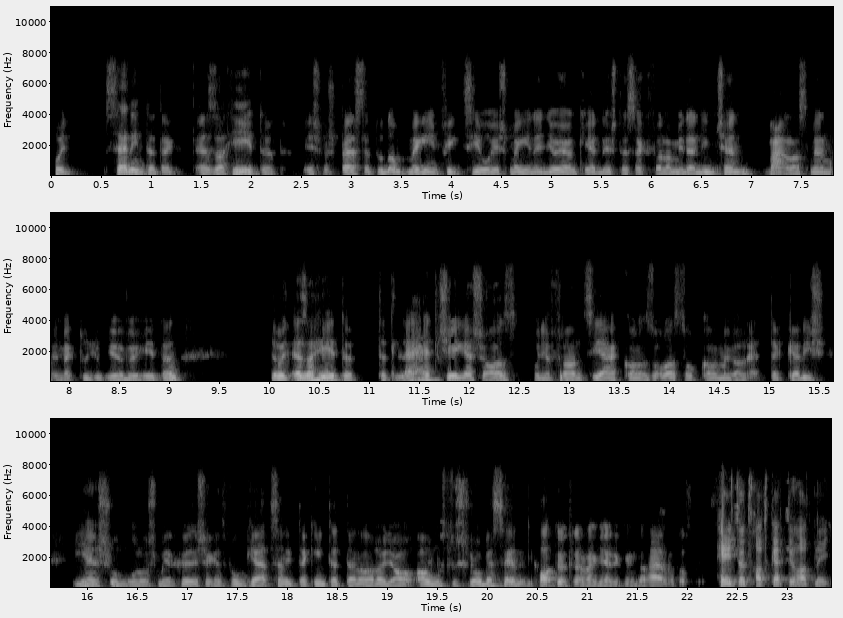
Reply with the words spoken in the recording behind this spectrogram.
hogy szerintetek ez a 7 és most persze tudom, megint fikció, és megint egy olyan kérdést teszek fel, amire nincsen válasz, mert majd megtudjuk jövő héten, de hogy ez a 7 tehát lehetséges az, hogy a franciákkal, az olaszokkal, meg a lettekkel is ilyen sok gólos mérkőzéseket fogunk játszani, tekintettel arra, hogy au- augusztusról beszélünk? 6-5-re megnyerjük mind a hármat, az 7-5-6-2-6-4.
